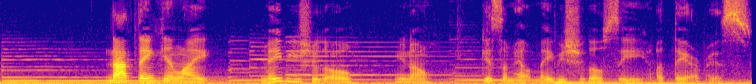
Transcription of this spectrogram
Not thinking like, maybe you should go, you know, get some help. Maybe you should go see a therapist.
